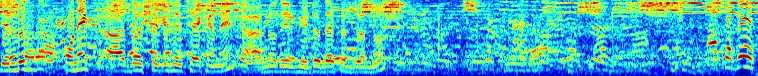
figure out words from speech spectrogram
যে লোক অনেক দর্শক এসেছে এখানে নদীর ভিডিও দেখার জন্য। আচ্ছা বেশ।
